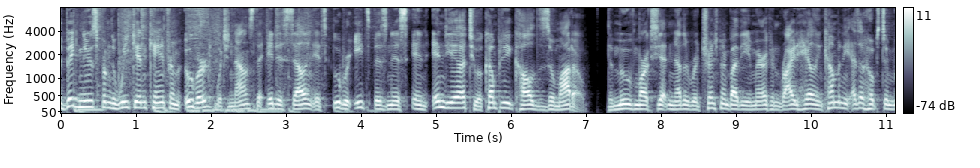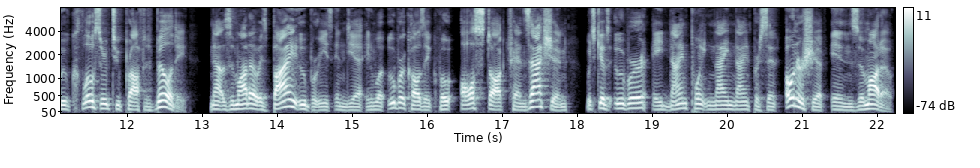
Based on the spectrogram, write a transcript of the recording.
The big news from the weekend came from Uber, which announced that it is selling its Uber Eats business in India to a company called Zomato. The move marks yet another retrenchment by the American ride hailing company as it hopes to move closer to profitability. Now, Zomato is buying Uber Eats India in what Uber calls a quote all stock transaction, which gives Uber a 9.99% ownership in Zomato.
